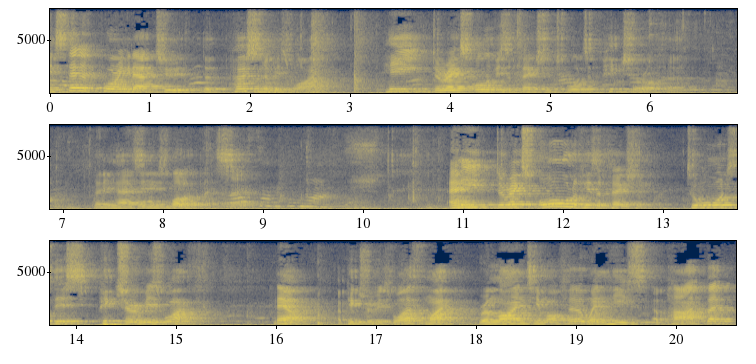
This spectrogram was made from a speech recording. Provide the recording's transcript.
instead of pouring it out to the person of his wife, he directs all of his affection towards a picture of her that he has in his wallet, let's say. And he directs all of his affection towards this picture of his wife. Now, a picture of his wife might remind him of her when he's apart, but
